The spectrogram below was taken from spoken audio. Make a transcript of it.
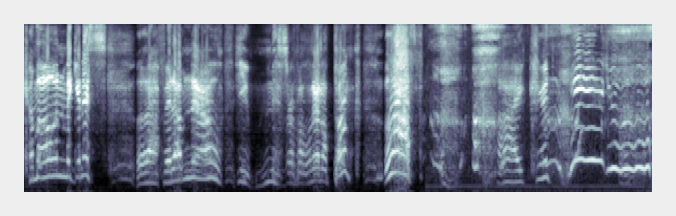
Come on, McGinnis! Laugh it up now, you miserable little punk! Laugh! I can't hear you!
